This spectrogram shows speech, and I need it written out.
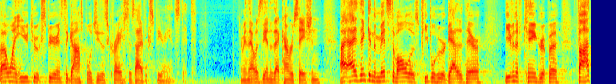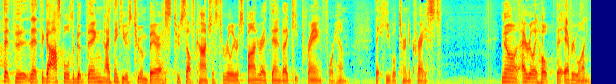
but I want you to experience the gospel of Jesus Christ as I've experienced it. I mean, that was the end of that conversation. I, I think in the midst of all those people who were gathered there, even if King Agrippa thought that the, that the gospel was a good thing, I think he was too embarrassed, too self conscious to really respond right then. But I keep praying for him that he will turn to Christ. You know, I really hope that everyone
